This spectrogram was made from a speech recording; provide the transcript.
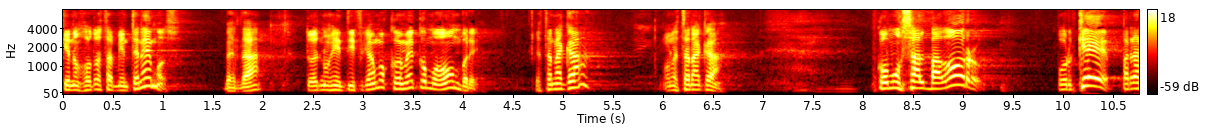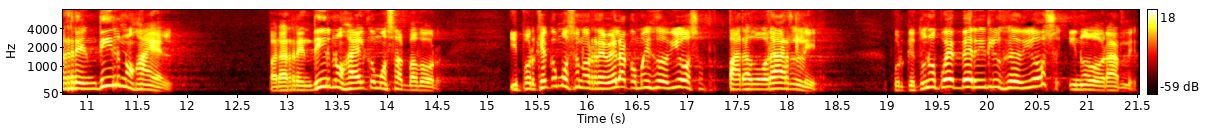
que nosotros también tenemos, ¿verdad? Entonces nos identificamos con Él como hombre. ¿Están acá o no están acá? Como Salvador. ¿Por qué? Para rendirnos a Él. Para rendirnos a Él como Salvador. ¿Y por qué como se nos revela como Hijo de Dios? Para adorarle. Porque tú no puedes ver el Hijo de Dios y no adorarle.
